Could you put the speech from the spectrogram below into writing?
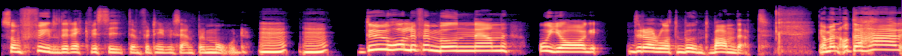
som fyllde rekvisiten för till exempel mord. Mm. Mm. Du håller för munnen och jag drar åt buntbandet. Ja, men, och det här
